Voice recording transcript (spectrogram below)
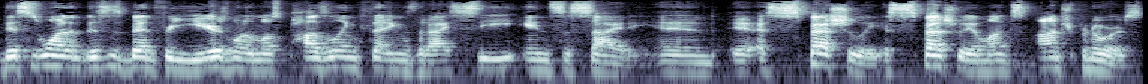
this is one of this has been for years one of the most puzzling things that I see in society, and especially especially amongst entrepreneurs,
